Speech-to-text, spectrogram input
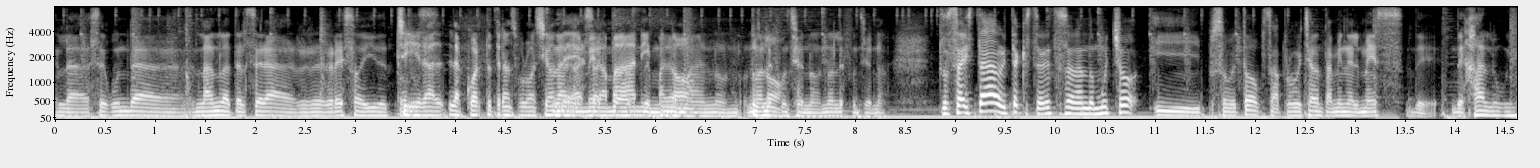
La segunda, la, la tercera regreso ahí de todos. Sí, era la cuarta transformación La- de exacto, Mega Man de y Mega no. Man, no, no, pues no le funcionó, no le funcionó. Entonces ahí está, ahorita que también está sonando mucho y pues, sobre todo pues, aprovecharon también el mes de, de Halloween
